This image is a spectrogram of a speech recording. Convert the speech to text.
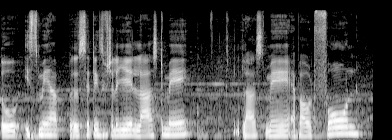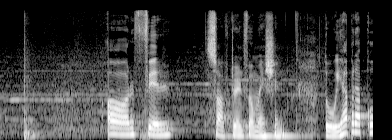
तो इसमें आप सेटिंग्स में चलिए लास्ट में लास्ट में अबाउट फ़ोन और फिर सॉफ्टवेयर इन्फॉर्मेशन तो यहाँ पर आपको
